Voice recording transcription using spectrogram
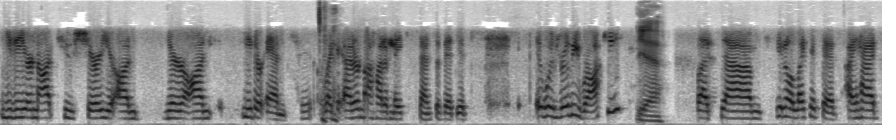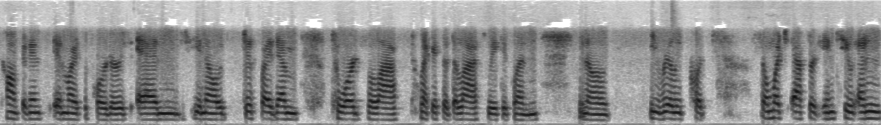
you're not too sure. You're on you're on either end. Like I don't know how to make sense of it. It's it was really rocky. Yeah. But um, you know, like I said, I had confidence in my supporters, and you know, just by them towards the last, like I said, the last week is when, you know, you really put so much effort into, and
